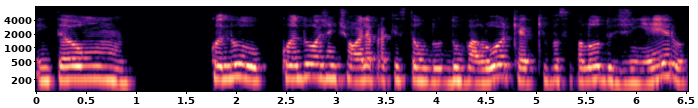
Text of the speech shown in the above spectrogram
Então, quando, quando a gente olha para a questão do, do valor, que é o que você falou, do dinheiro,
